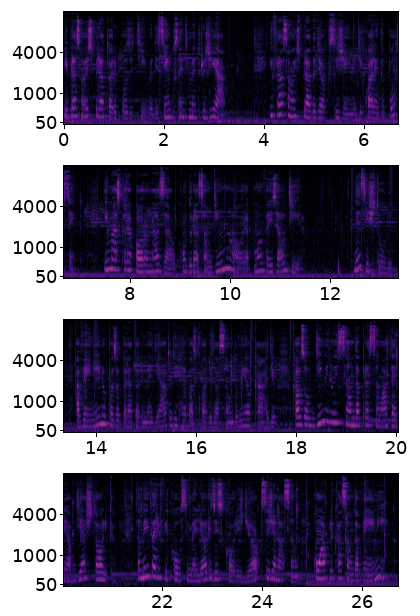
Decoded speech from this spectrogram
e pressão expiratória positiva de 5 cm de água e fração inspirada de oxigênio de 40%, e máscara oronasal com duração de uma hora uma vez ao dia. Nesse estudo, a VNI no pós-operatório imediato de revascularização do miocárdio causou diminuição da pressão arterial diastólica. Também verificou-se melhores scores de oxigenação com a aplicação da VNI.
